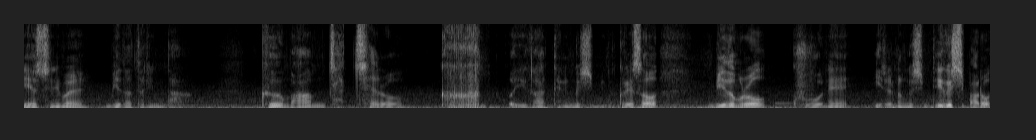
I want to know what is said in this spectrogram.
예수님을 믿어드린다. 그 마음 자체로 큰 의가 되는 것입니다. 그래서 믿음으로 구원에 이르는 것입니다. 이것이 바로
